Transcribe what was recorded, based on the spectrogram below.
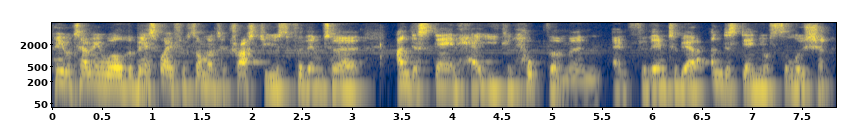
People tell me, well, the best way for someone to trust you is for them to understand how you can help them and, and for them to be able to understand your solution.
